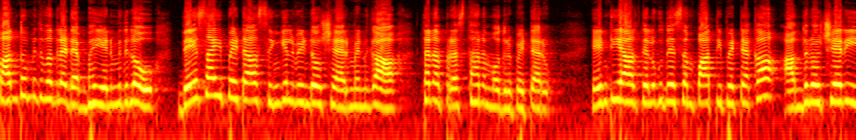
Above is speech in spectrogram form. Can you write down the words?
పంతొమ్మిది వందల డెబ్బై ఎనిమిదిలో దేశాయిపేట సింగిల్ విండో చైర్మన్గా తన ప్రస్థానం మొదలుపెట్టారు. ఎన్టీఆర్ తెలుగుదేశం పార్టీ పెట్టాక అందులో చేరి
